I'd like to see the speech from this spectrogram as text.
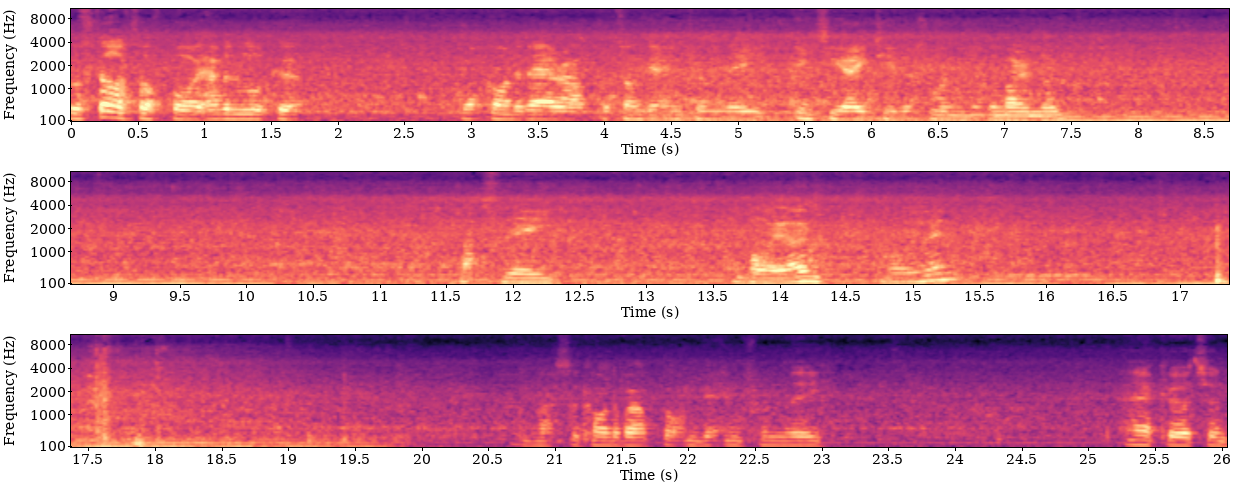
We'll start off by having a look at what kind of air output I'm getting from the ET80 that's running at the moment. That's the bio. And that's the kind of output I'm getting from the air curtain.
